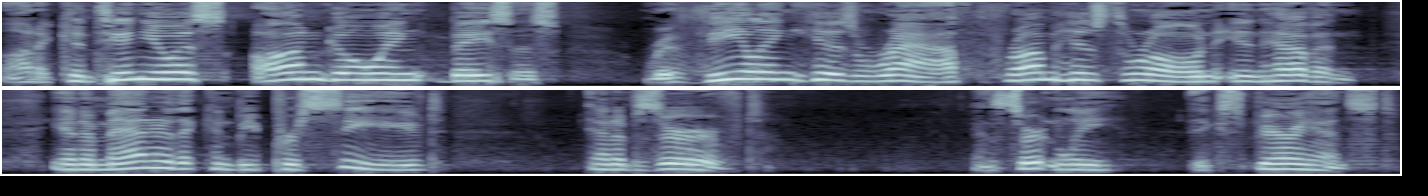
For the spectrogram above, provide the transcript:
on a continuous, ongoing basis, revealing his wrath from his throne in heaven in a manner that can be perceived and observed and certainly experienced.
